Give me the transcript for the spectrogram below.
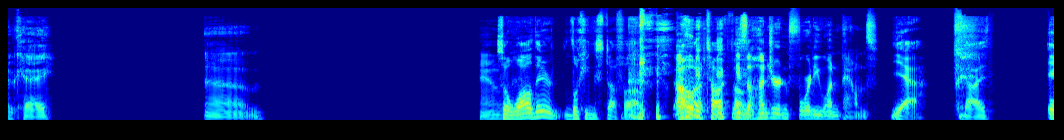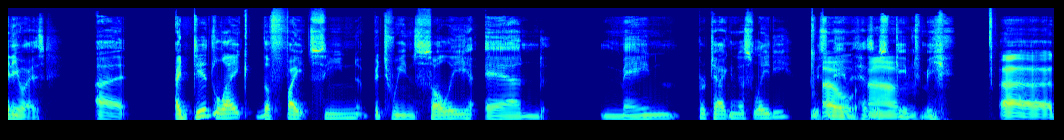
okay. Um, pounds. So while they're looking stuff up, I oh, want to talk about. he's 141 pounds. Yeah. No. I, anyways, uh, I did like the fight scene between Sully and main protagonist lady, whose Oh, name has escaped um, me. Uh,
